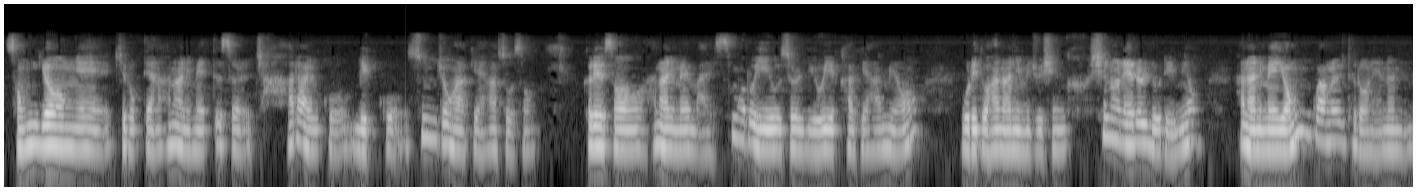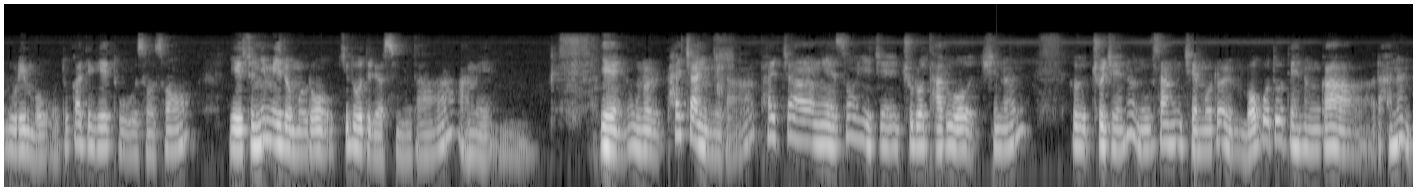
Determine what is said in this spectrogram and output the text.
성경에 기록된 하나님의 뜻을 잘 알고 믿고 순종하게 하소서. 그래서 하나님의 말씀으로 이웃을 유익하게 하며 우리도 하나님이 주신 크신 은혜를 누리며 하나님의 영광을 드러내는 우리 모두가 되게 도우소서 예수님 이름으로 기도드렸습니다. 아멘. 예, 오늘 8장입니다. 8장에서 이제 주로 다루어지는 그 주제는 우상 제물을 먹어도 되는가라는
